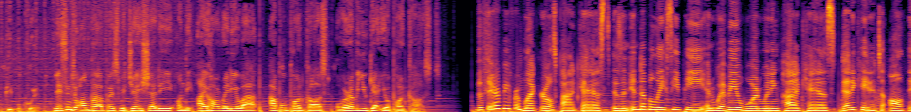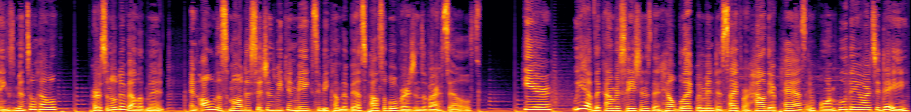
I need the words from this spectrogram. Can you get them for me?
People quit. Listen to On Purpose with Jay Shetty on the iHeartRadio app, Apple Podcast, or wherever you get your podcasts. The Therapy for Black Girls podcast is an NAACP and Webby Award winning podcast dedicated to all things mental health, personal development, and all of the small decisions we can make to become the best possible versions of ourselves. Here, we have the conversations that help Black women decipher how their past inform who they are today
